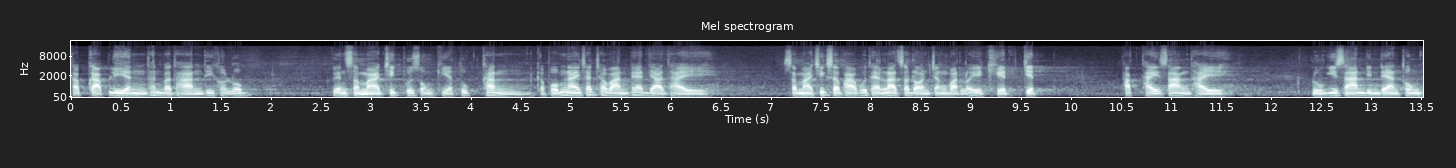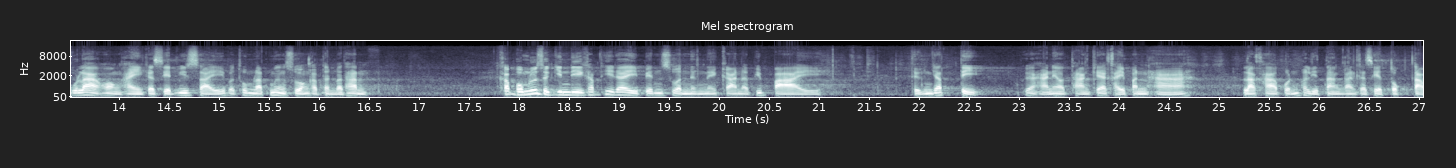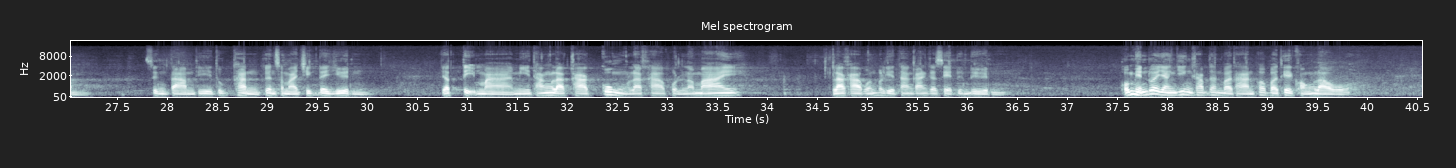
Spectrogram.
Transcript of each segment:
ครับกลับเรียนท่านประธานที่เคารพเพื่อนสมาชิกผู้ทรงเกียรติทุกท่าน กับผมนายชัชวานแพทย์ยาไทย สมาชิกสภาผู้แทนราษฎรจังหวัดร้อยเอ็ดเขตเจ็ดพักไทยสร้างไทยลูกอีสานดินแดนทงกุล่าห้องไห้เกษตรวิสัยปทุมรัฐเมืองสวงครับท่านประธานครับผมรู้สึกยินดีครับที่ได้เป็นส่วนหนึ่งในการอภิปรายถึงยัตติ เพื่อหาแนวทางแก้ไขปัญหา ราคาผลผลิตทางการเกษตรตกต่ำ ซึ่งตามที่ทุกท่านเพื่อนสมาชิกได้ยื่นยติมามีทั้งราคากุ้ง ราคาผลไม้ ราคาผลผลิตทางการเกษตรอื่น ๆ ผมเห็นด้วยอย่างยิ่งครับท่านประธานเพราะประเทศของเรา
